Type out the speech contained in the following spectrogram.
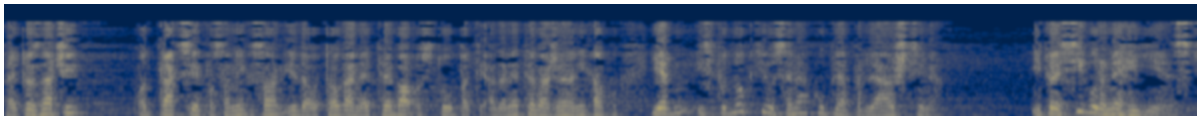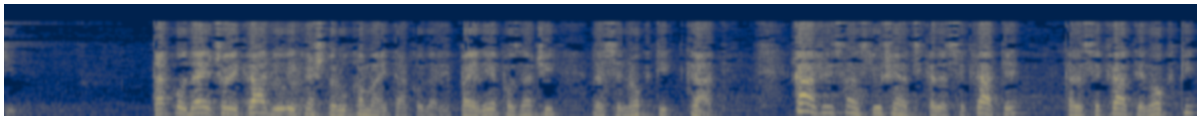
da je to znači od prakse poslanika sallam i da od toga ne treba ostupati a da ne treba žena nikako jer ispod noktiju se nakuplja prljavština i to je sigurno nehigijenski tako da je čovjek radi uvijek nešto rukama i tako dalje pa je lijepo znači da se nokti krati kažu islamski učenjaci kada se krate kada se krate nokti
